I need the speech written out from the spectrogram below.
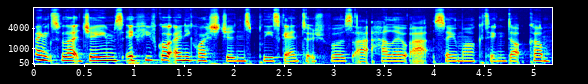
Thanks for that, James. If you've got any questions, please get in touch with us at hello at somarketing.com.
